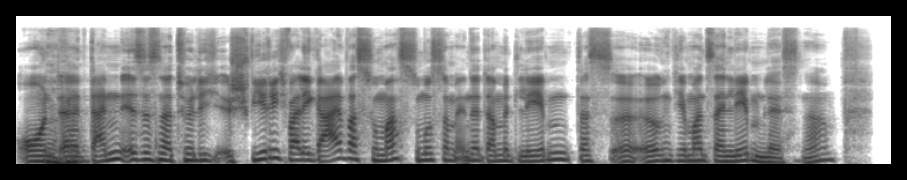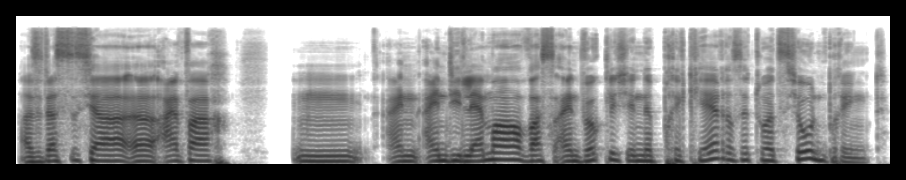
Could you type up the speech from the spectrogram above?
Und mhm. dann ist es natürlich schwierig, weil egal was du machst, du musst am Ende damit leben, dass irgendjemand sein Leben lässt. Ne? Also das ist ja einfach ein, ein Dilemma, was einen wirklich in eine prekäre Situation bringt.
